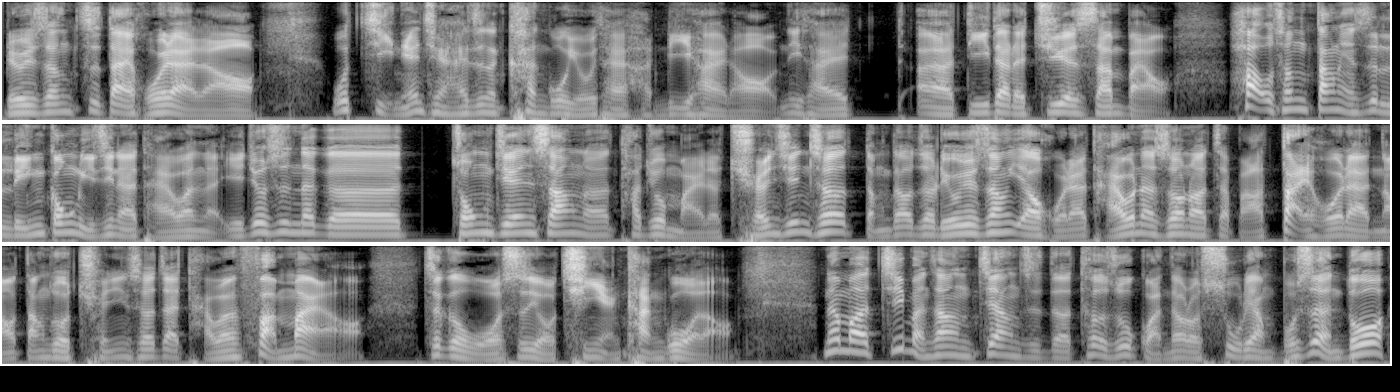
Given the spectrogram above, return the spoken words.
留学生自带回来的啊。我几年前还真的。看过有一台很厉害的哦，那台呃第一代的 GS 三百哦，号称当年是零公里进来台湾的，也就是那个中间商呢，他就买了全新车，等到这留学生要回来台湾的时候呢，再把它带回来，然后当做全新车在台湾贩卖了啊、这个我是有亲眼看过的哦。那么基本上这样子的特殊管道的数量不是很多，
